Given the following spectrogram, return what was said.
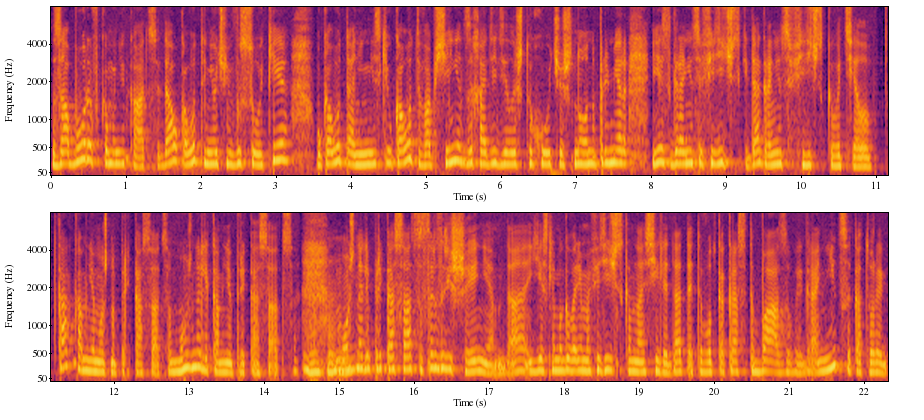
заборы в коммуникации. Да? У кого-то не очень высокие, у кого-то они низкие, у кого-то вообще нет, заходи, делай, что хочешь. Но, например, есть границы физические, да, границы физического тела как ко мне можно прикасаться, можно ли ко мне прикасаться, угу. можно ли прикасаться с разрешением, да, если мы говорим о физическом насилии, да, это вот как раз это базовые границы, которые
